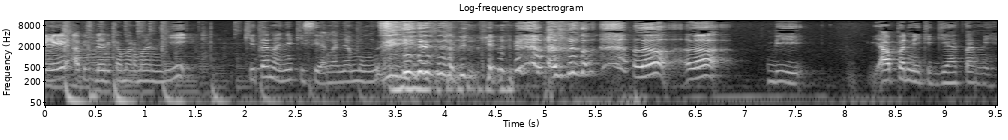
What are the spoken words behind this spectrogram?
Oke, abis dari kamar mandi, kita nanya kisi yang gak nyambung sih. Tapi kayak, lo, lo, lo di apa nih kegiatan nih?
